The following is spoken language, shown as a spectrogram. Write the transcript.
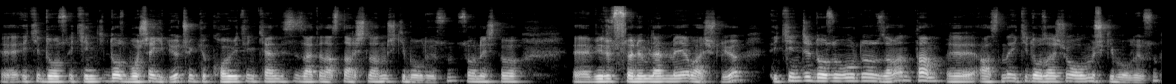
E, iki doz, ikinci doz boşa gidiyor. Çünkü COVID'in kendisi zaten aslında aşılanmış gibi oluyorsun. Sonra işte o e, virüs sönümlenmeye başlıyor. İkinci dozu vurduğun zaman tam e, aslında iki doz aşı olmuş gibi oluyorsun.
